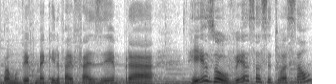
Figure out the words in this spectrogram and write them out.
Vamos ver como é que ele vai fazer para resolver essa situação?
